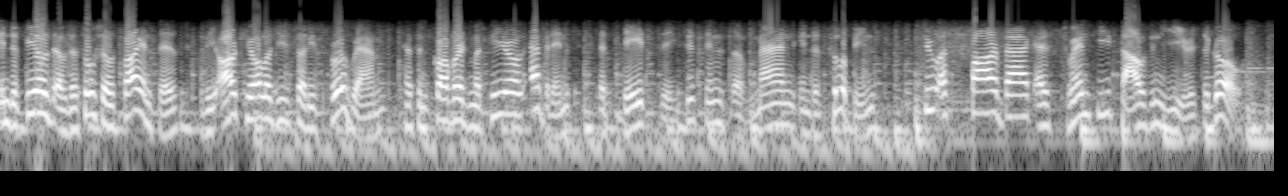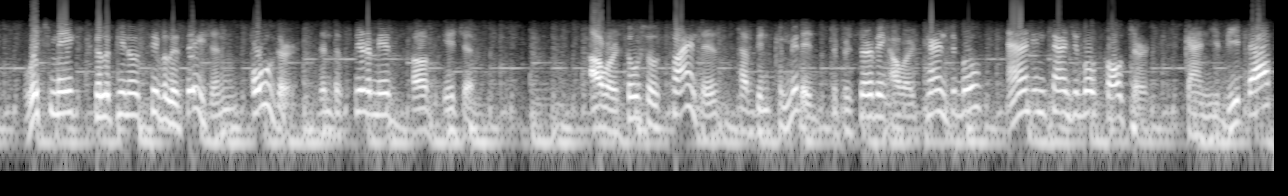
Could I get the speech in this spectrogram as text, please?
In the field of the social sciences, the Archaeology Studies program has uncovered material evidence that dates the existence of man in the Philippines to as far back as 20,000 years ago, which makes Filipino civilization older than the pyramids of Egypt. Our social scientists have been committed to preserving our tangible and intangible culture. Can you beat that?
